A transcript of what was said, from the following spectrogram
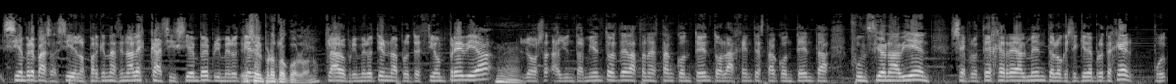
siempre pasa así. En los parques nacionales casi siempre primero Es tienen... el protocolo, ¿no? Claro, primero tiene una protección previa, Mm. los ayuntamientos de la zona están contentos, la gente está contenta, funciona bien, se protege realmente lo que se quiere proteger, pues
